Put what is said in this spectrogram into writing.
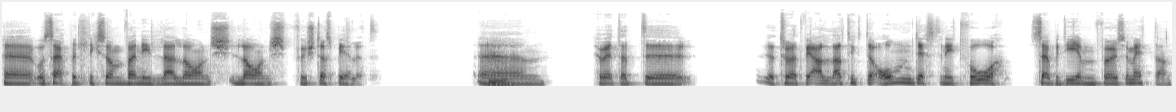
Eh, och särskilt liksom Vanilla launch, launch första spelet. Mm. Eh, jag vet att jag tror att vi alla tyckte om Destiny 2, särskilt i jämförelse med ettan.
